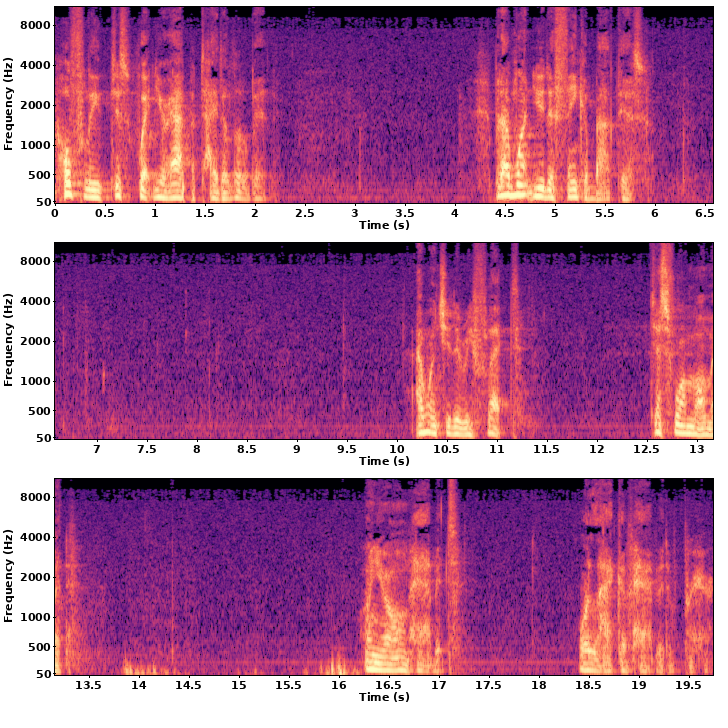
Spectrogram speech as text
hopefully, just whet your appetite a little bit. But I want you to think about this. I want you to reflect just for a moment on your own habit or lack of habit of prayer.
